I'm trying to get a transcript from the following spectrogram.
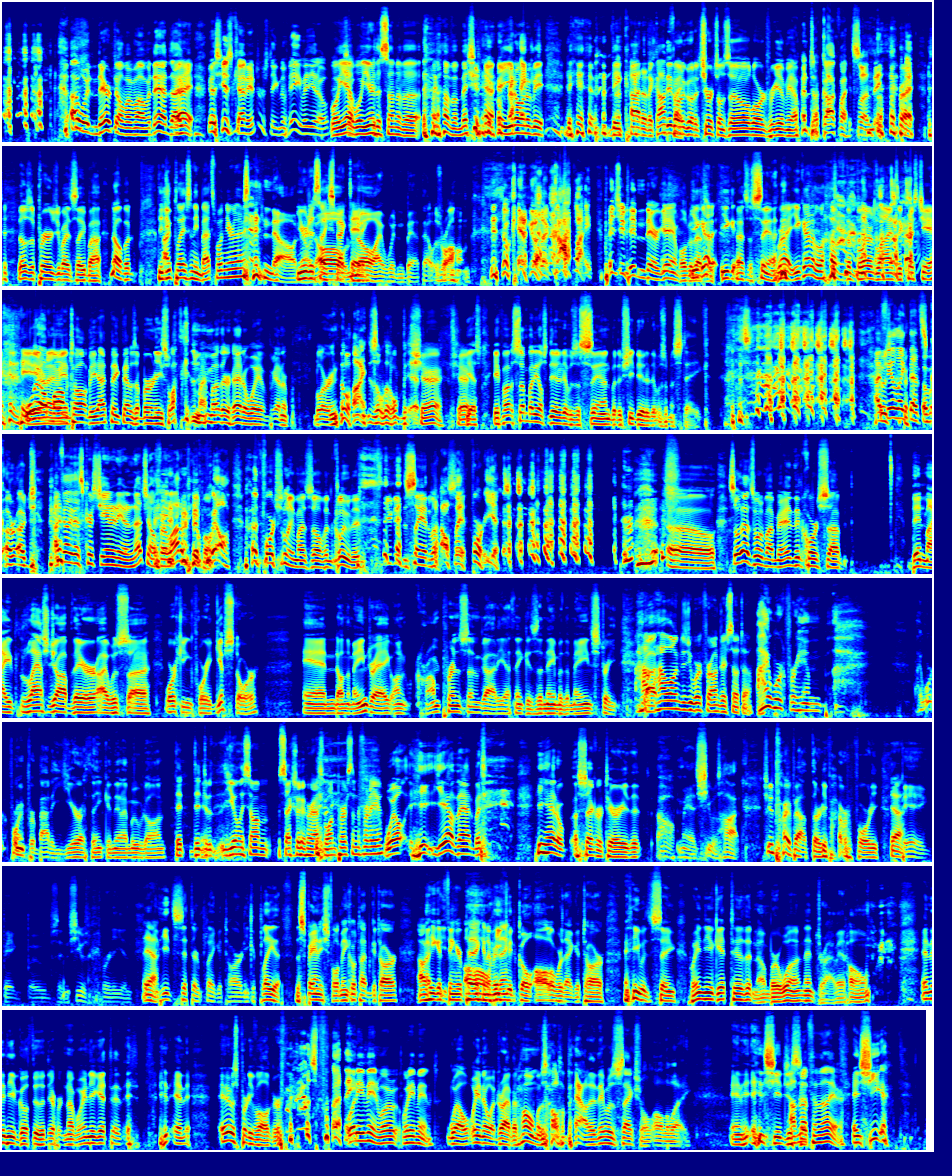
I wouldn't dare tell my mom and dad Right. because it's kind of interesting to me. But you know, Well, yeah. so- well, you're the son of a of a missionary. You don't want to be, be be caught at a cockfight. didn't want to go to church and say, "Oh Lord, forgive me." I went to a cockfight Sunday. Right. Those are prayers you might say. By no, but Did I- you place any bets when you were there? no, You were no, just, like, no, spectating. No, I wouldn't bet. That was wrong. it's okay to go to a cockfight, but you didn't dare gamble. You a, you that's a sin. right. You gotta love the blurred lines of Christianity. you know Well, what I mom mean? taught me. I think that was a Bernice Watkins. My mother had a way of kind of blurring the lines a little bit. Sure, sure. Yes. If uh, somebody else did it, it was a sin. But if she did it, it was a mistake. I feel like that's Uh, uh, uh, I feel like that's Christianity in a nutshell for a lot of people. well, unfortunately, myself included. You didn't say it, but I'll say it for you. Oh, so that's one of my. And then, of course, uh, then my last job there, I was uh, working for a gift store, and on the main drag on Kronprindsens Gade, I think is the name of the main street. how Uh, how long did you work for Andre Soto? I worked for him. I worked for him for about a year, I think, and then I moved on. Did did you, you only saw him sexually harass one person in front of you? Well, he yeah that, but he had a, a secretary that oh man, she was hot. She was probably about thirty five or forty. Yeah. big big and she was pretty. And, Yeah. and he'd sit there and play guitar, and he could play the, the Spanish flamenco type guitar. Oh, he could finger pick and oh, everything? He could go all over that guitar, and he would sing "When you get to the number one and drive it home." And then he'd go through the different number. When you get to, and, and it was pretty vulgar, but it was funny. What do you mean? What What do you mean? Well, we know what Drive It Home was all about, and it was sexual all the way. And, and she just I'm not familiar. and she,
